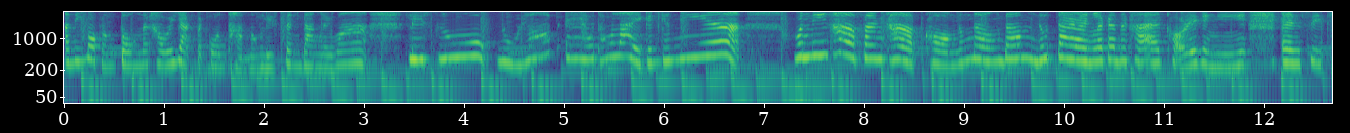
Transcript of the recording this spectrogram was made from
อันนี้บอกตรงๆนะคะว่าอยากตะโกนถามน้องลิสดังๆเลยว่าลิสลูกหนูรอบเอวเท่าไหร่กันกันเนี่ย วันนี้ค่ะแฟนคลับของน้องๆด้อมนุแตงแล้วกันนะคะ แอดขอเรียกอย่างนี้ NCT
